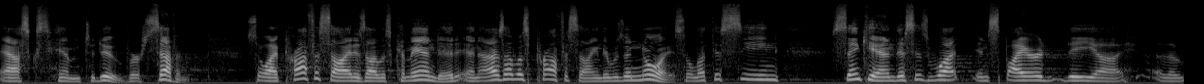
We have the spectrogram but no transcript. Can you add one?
asks him to do. Verse 7 So I prophesied as I was commanded, and as I was prophesying, there was a noise. So let this scene sink in. This is what inspired the, uh, the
